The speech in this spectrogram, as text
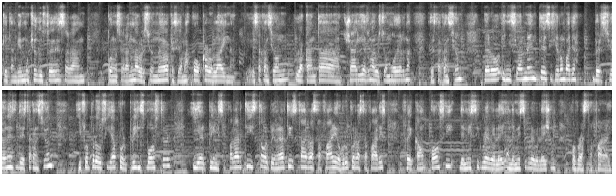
que también muchos de ustedes estarán conocerán una versión nueva que se llama Oh Carolina. Esa canción la canta Shaggy, es una versión moderna de esta canción, pero inicialmente se hicieron varias versiones de esta canción y fue producida por Prince Buster y el principal artista o el primer artista Rastafari o grupo Rastafaris fue Count Ozzy The Mystic Revelation and the Mystic Revelation of Rastafari.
